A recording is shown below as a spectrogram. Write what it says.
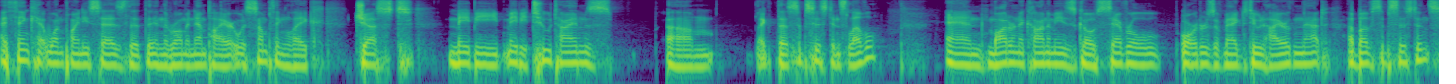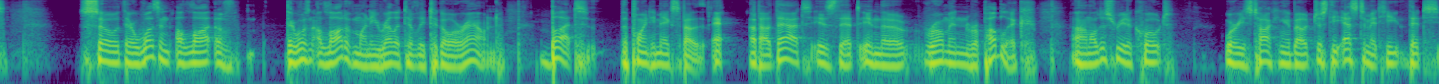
I think at one point he says that in the Roman Empire it was something like just maybe maybe two times um, like the subsistence level, and modern economies go several orders of magnitude higher than that above subsistence. So there wasn't a lot of there wasn't a lot of money relatively to go around. But the point he makes about about that is that in the Roman Republic, um, I'll just read a quote where he's talking about just the estimate he that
